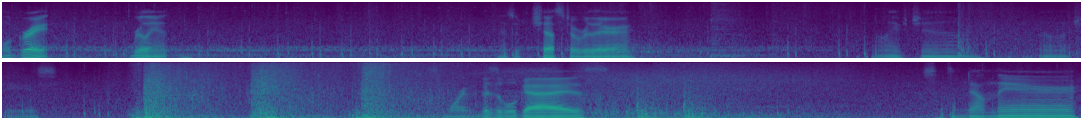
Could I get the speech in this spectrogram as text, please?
Well, great. Brilliant. There's a chest over there. Life gem. Oh, jeez. Some more invisible guys. Something down there.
